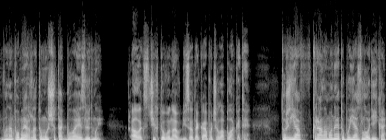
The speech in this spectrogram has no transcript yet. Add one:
вона померла, тому що так буває з людьми. Алекс, чи хто вона в біса така, почала плакати. Тож я вкрала монету, бо я злодійка,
